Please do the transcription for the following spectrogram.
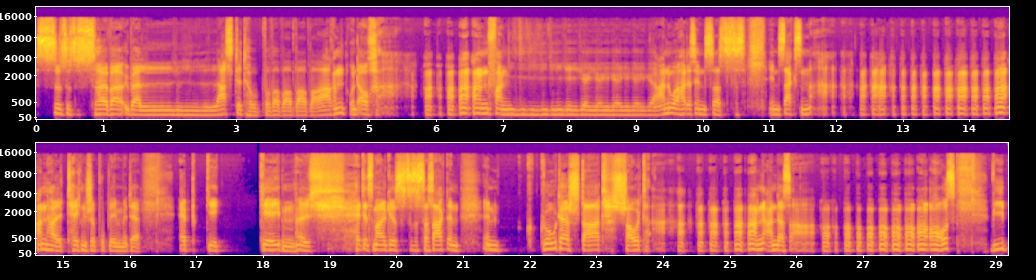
Server überlastet waren und auch Anfang Januar hat es in, in Sachsen Anhalt technische Probleme mit der App gegeben. Ich hätte jetzt mal gesagt, ein, ein guter Start schaut anders aus. Wie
